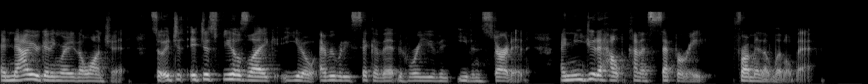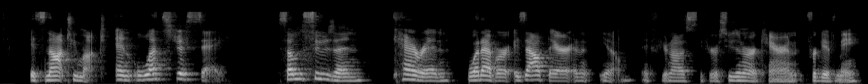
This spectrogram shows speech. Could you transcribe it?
and now you're getting ready to launch it. So it just, it just feels like, you know, everybody's sick of it before you've even started. I need you to help kind of separate from it a little bit. It's not too much. And let's just say some Susan, Karen, whatever is out there. And, you know, if you're not, a, if you're a Susan or a Karen, forgive me.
